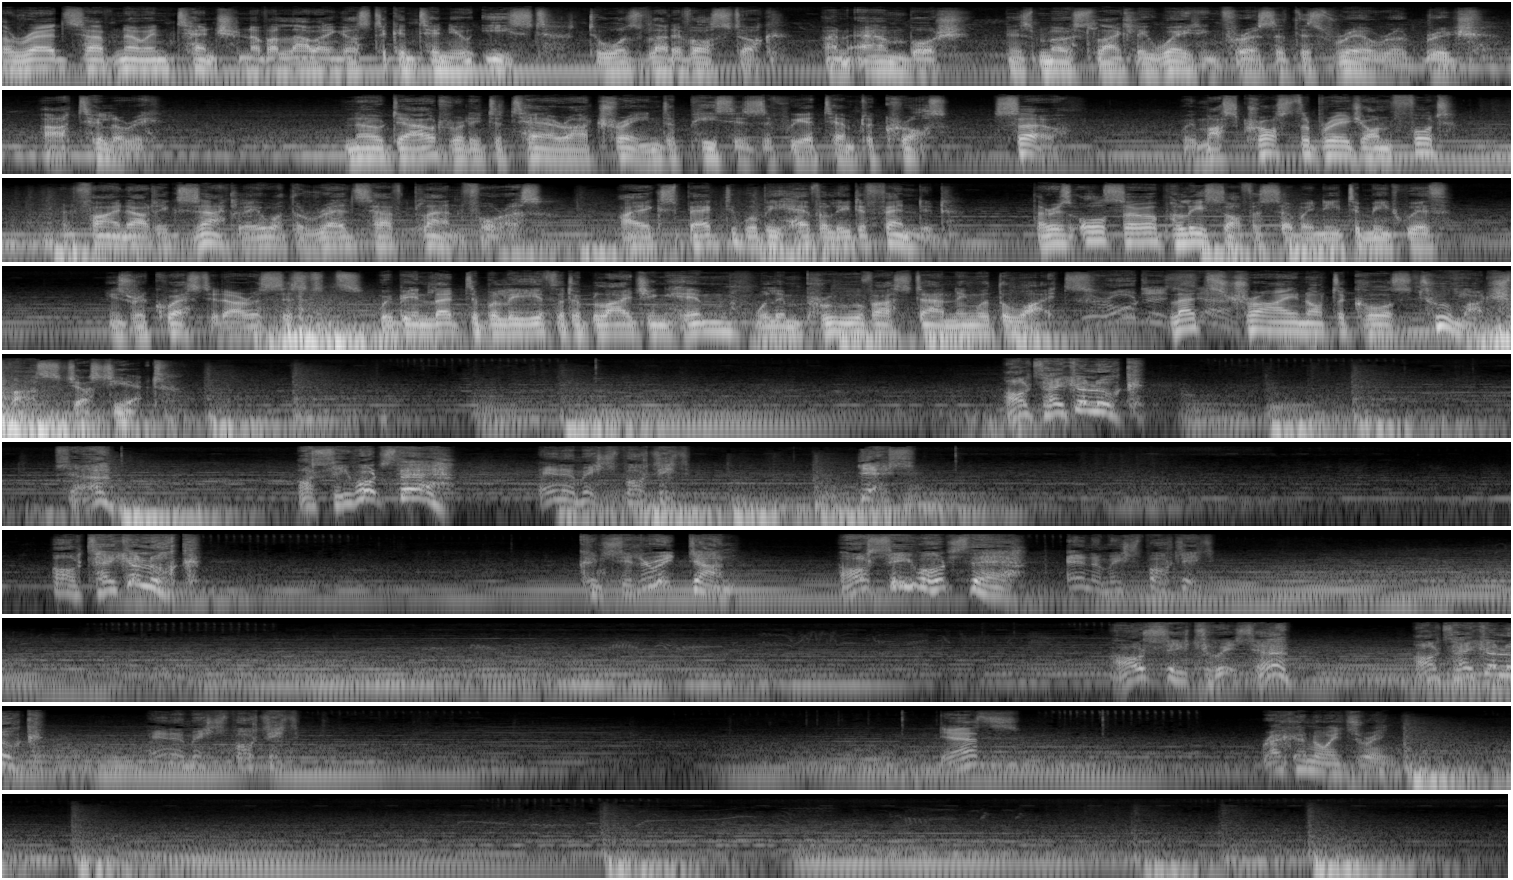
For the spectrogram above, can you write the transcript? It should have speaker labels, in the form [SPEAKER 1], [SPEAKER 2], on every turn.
[SPEAKER 1] The Reds have no intention of allowing us to continue east towards Vladivostok. An ambush is most likely waiting for us at this railroad bridge. Artillery. No doubt ready to tear our train to pieces if we attempt to cross. So, we must cross the bridge on foot and find out exactly what the Reds have planned for us. I expect it will be heavily defended. There is also a police officer we need to meet with. He's requested our assistance. We've been led to believe that obliging him will improve our standing with the Whites. Let's try not to cause too much fuss just yet.
[SPEAKER 2] I'll take a look. Sir? I'll see what's there. Enemy spotted. Yes. I'll take a look. Consider it done. I'll see what's there. Enemy spotted. I'll see to it, sir. I'll take a look. Enemy spotted.
[SPEAKER 3] Yes? Reconnoitering.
